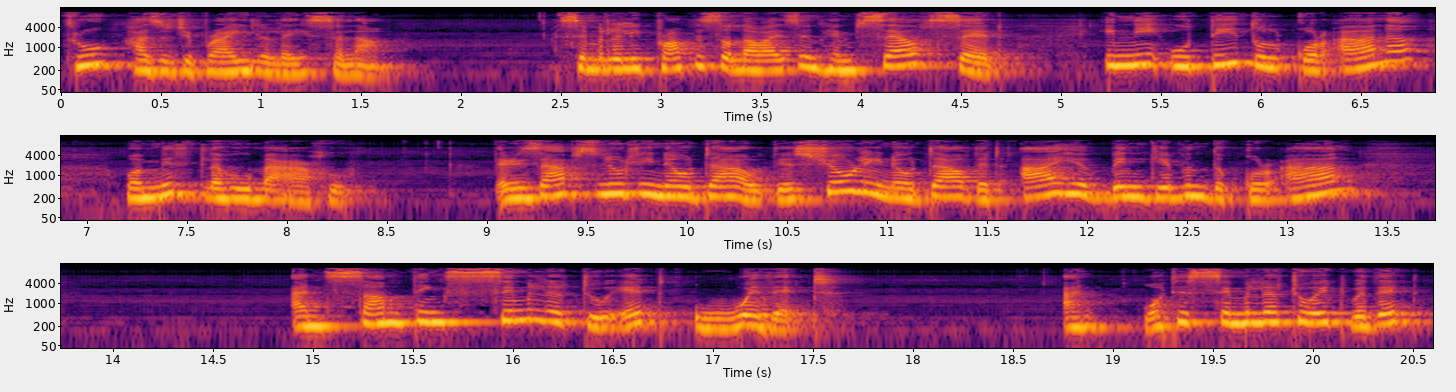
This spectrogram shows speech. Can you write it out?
through Hazrat alayhi salam. Similarly, Prophet ﷺ himself said, Inni utitul Qur'ana wa mithlahu ma'ahu. There is absolutely no doubt, there's surely no doubt that I have been given the Quran and something similar to it with it. And what is similar to it with it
